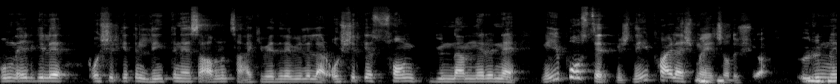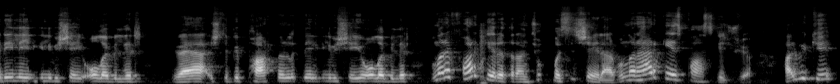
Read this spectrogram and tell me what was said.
Bununla ilgili o şirketin LinkedIn hesabını takip edebilirler. O şirket son gündemleri ne? Neyi post etmiş? Neyi paylaşmaya çalışıyor? Ürünleriyle ilgili bir şey olabilir veya işte bir partnerlikle ilgili bir şeyi olabilir. Bunlar hep fark yaratan çok basit şeyler. Bunlar herkes pas geçiyor. Halbuki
